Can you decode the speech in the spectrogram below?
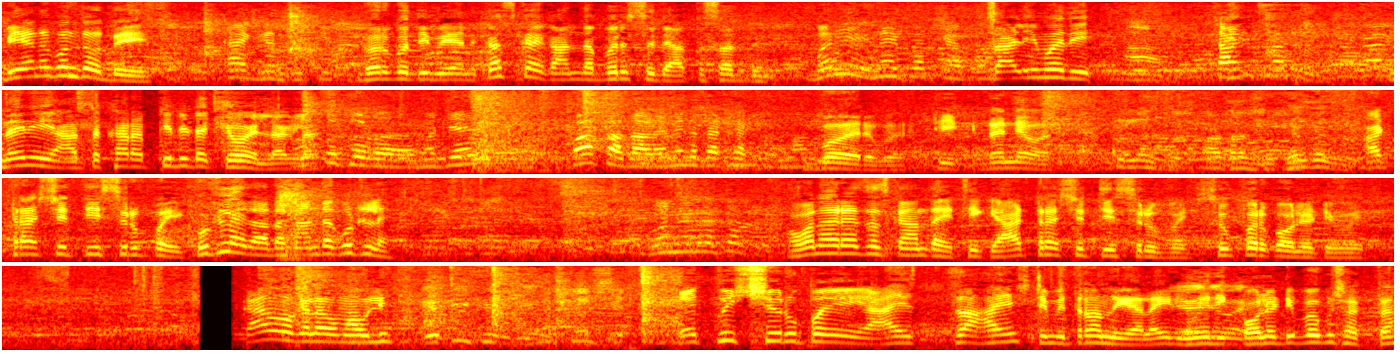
बियाणं कोणतं होतं? काय घरगुती? बियाणं. कसं काय कांदा? परिस्थिती आता सध्या. बरी आहे, नाही चाळीमध्ये. चाळीस राहते. नाही नाही आता खराब किती टक्के व्हायला लागला? थोडं म्हणजे पाच सहा झाडा नाही का त्या tractor बरं बरं. ठीक आहे. धन्यवाद. अठराशे तीस रुपये. कुठला आहे दादा कांदा कुठला? आहे होणाऱ्याचाच कांदा आहे. ठीक आहे. अठराशे तीस रुपये. सुपर क्वालिटी मध्ये. काय हो गेला हो माऊली? एकवीसशे रुपये हायचा हायस्ट मित्रांनो या लाईन क्वालिटी बघू शकता.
